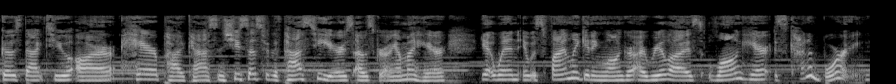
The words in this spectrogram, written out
goes back to our hair podcast. And she says, for the past two years, I was growing out my hair. Yet when it was finally getting longer, I realized long hair is kind of boring.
